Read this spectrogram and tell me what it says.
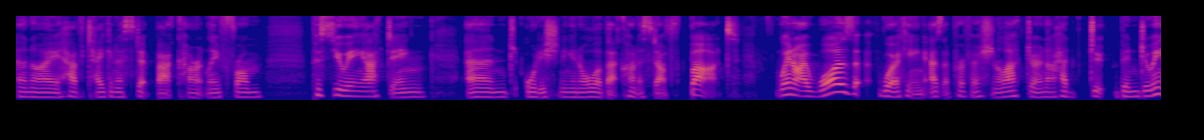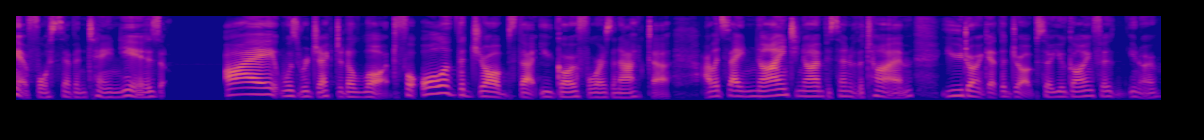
and I have taken a step back currently from pursuing acting and auditioning and all of that kind of stuff. But when I was working as a professional actor and I had do, been doing it for 17 years, I was rejected a lot for all of the jobs that you go for as an actor. I would say 99% of the time you don't get the job. So you're going for, you know,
